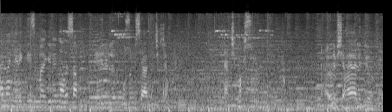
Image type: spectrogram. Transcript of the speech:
Aslında bizimkilerden gerekli izin belgelerini alırsam Eylül'le uzun bir seyahate çıkacağım. Yani çıkmak istiyorum. Yani öyle bir şey hayal ediyorum diye.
